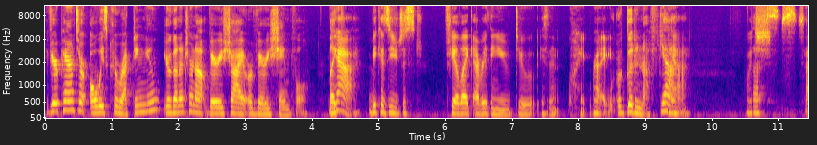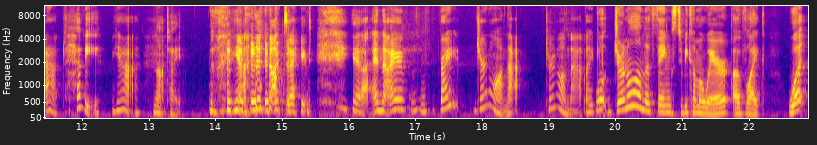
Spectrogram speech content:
If your parents are always correcting you, you're gonna turn out very shy or very shameful. Like yeah, because you just feel like everything you do isn't quite right. or good enough. Yeah. Yeah. Which That's- sad. Heavy. Yeah. Not tight. yeah, not tight. Yeah, and I write journal on that. Journal on that. Like, Well, journal on the things to become aware of like what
